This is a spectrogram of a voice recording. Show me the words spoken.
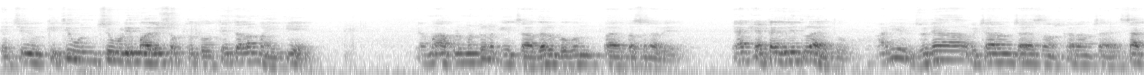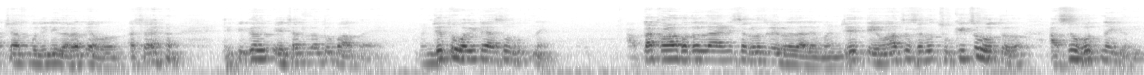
त्याची किती उंची उडी मारू शकतो तो ते त्याला माहिती आहे. त्यामुळे आपण म्हणतो ना की चादर बघून पाय पसरावे. या कॅटेगरीतला आहे तो. आणि जुन्या विचारांचा आहे संस्कारांचा आहे साक्षात मुलींनी घरात यावं अशा टिपिकल याच्यातला तो बाप आहे. म्हणजे तो वाईट आहे असं होत नाही. आता काळ बदलला आणि सगळंच वेगळं झालं म्हणजे तेव्हाचं सगळं चुकीचं होतं असं होत नाही कधी.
